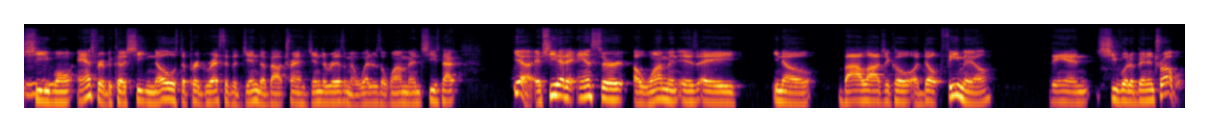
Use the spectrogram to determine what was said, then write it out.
She mm-hmm. won't answer it because she knows the progressive agenda about transgenderism and what is a woman she's not yeah if she had to answer a woman is a you know biological adult female then she would have been in trouble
